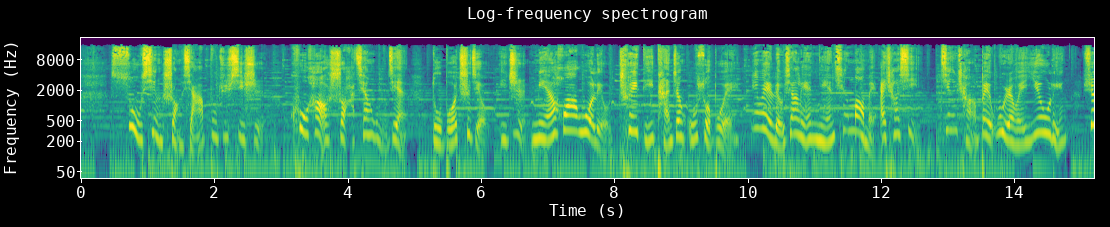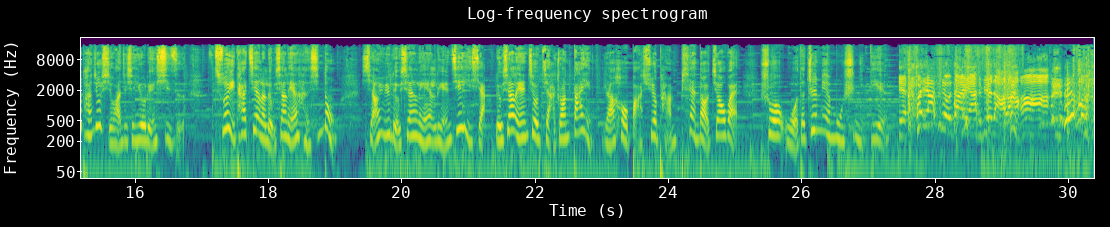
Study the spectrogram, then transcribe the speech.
素性爽侠，不拘细事，酷好耍枪舞剑、赌博吃酒，以致棉花卧柳、吹笛弹筝无所不为。因为柳湘莲年轻貌美，爱唱戏，经常被误认为幽灵。薛蟠就喜欢这些幽灵戏子，所以他见了柳湘莲很心动，想与柳湘莲连接一下。柳湘莲就假装答应，然后把薛蟠骗到郊外，说：“我的真面目是你爹。”哎呀，柳大爷，别打了！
